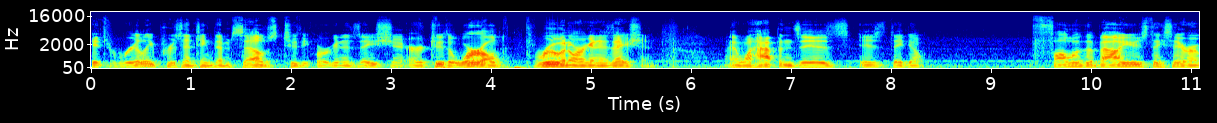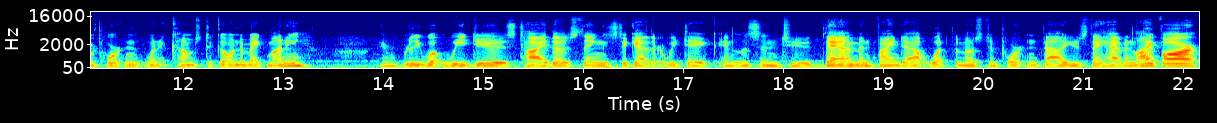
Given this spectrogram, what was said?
It's really presenting themselves to the organization or to the world through an organization. And what happens is is they don't follow the values they say are important when it comes to going to make money. And really, what we do is tie those things together. We take and listen to them and find out what the most important values they have in life are,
